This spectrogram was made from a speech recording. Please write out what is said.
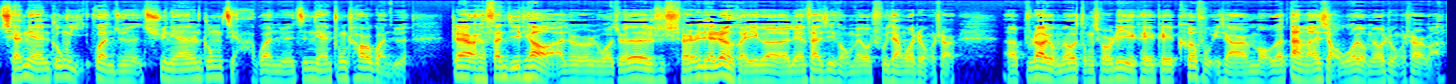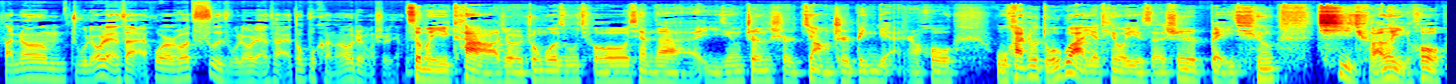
前年中乙冠军，去年中甲冠军，今年中超冠军，这样的三级跳啊，就是我觉得全世界任何一个联赛系统没有出现过这种事儿。呃，不知道有没有懂球帝可以可以科普一下，某个弹丸小国有没有这种事儿吧？反正主流联赛或者说次主流联赛都不可能有这种事情。这么一看啊，就是中国足球现在已经真是降至冰点。然后武汉这个夺冠也挺有意思，是北京弃权了以后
